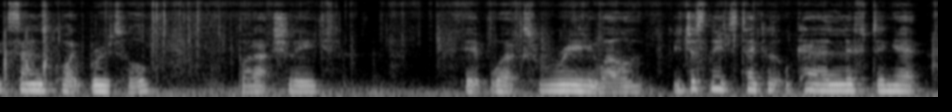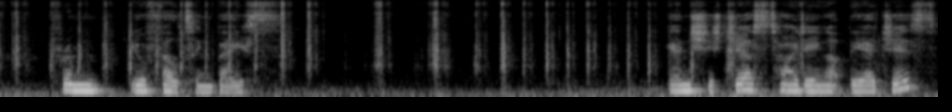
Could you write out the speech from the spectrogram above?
It sounds quite brutal, but actually it works really well. You just need to take a little care lifting it from your felting base. Again, she's just tidying up the edges.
